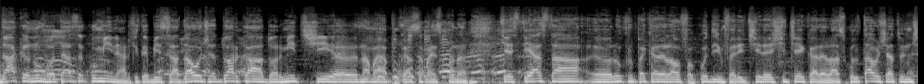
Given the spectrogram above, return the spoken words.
Dacă nu votează cu mine, ar fi trebuit să adauge, doar că a dormit și uh, n-a mai apucat să mai spună chestia asta, uh, lucru pe care l-au făcut din fericire și cei care l-ascultau și atunci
